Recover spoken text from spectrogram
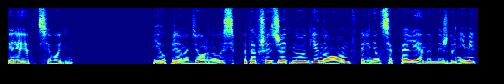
Или этот сегодня?» Я упрямо дернулась, попытавшись сжать ноги, но он вклинился коленом между ними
